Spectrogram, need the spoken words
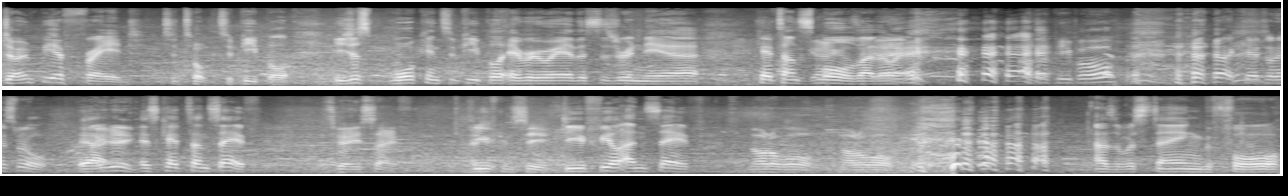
don't be afraid to talk to people. You just walk into people everywhere. This is Rainier. Cape Town small, by the way. Other people. Cape Town is small. Yeah. How you doing? Is Cape Town safe? It's very safe, as you, you can see. Do you feel unsafe? Not at all, not at all. as I was saying before,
